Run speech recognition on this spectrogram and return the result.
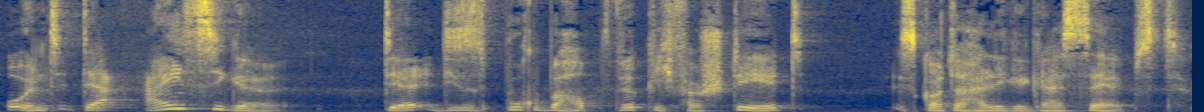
Und der Einzige, der dieses Buch überhaupt wirklich versteht, ist Gott der Heilige Geist selbst.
